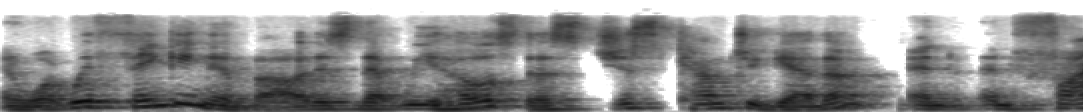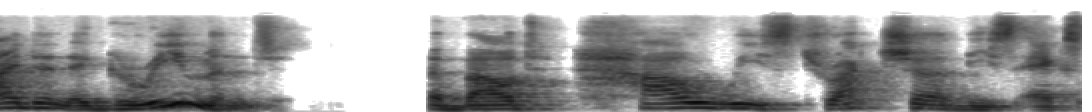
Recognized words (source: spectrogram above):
And what we're thinking about is that we host hosters just come together and, and find an agreement about how we structure these exports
